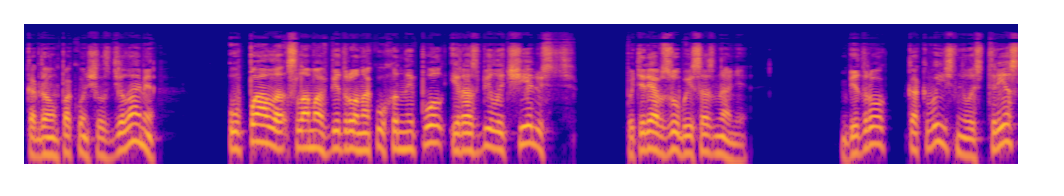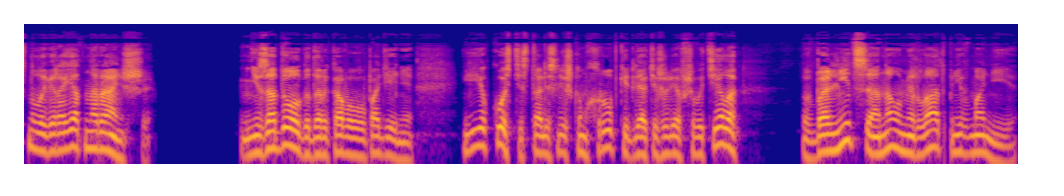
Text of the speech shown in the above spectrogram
когда он покончил с делами, упала, сломав бедро на кухонный пол и разбила челюсть, потеряв зубы и сознание. Бедро, как выяснилось, треснуло, вероятно, раньше, незадолго до рокового падения. Ее кости стали слишком хрупки для отяжелевшего тела. В больнице она умерла от пневмонии.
